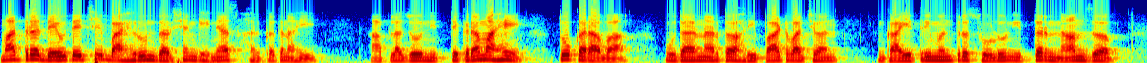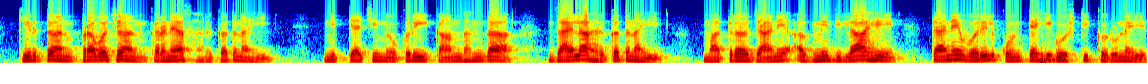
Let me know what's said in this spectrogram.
मात्र देवतेचे बाहेरून दर्शन घेण्यास हरकत नाही. आपला जो नित्यक्रम आहे तो करावा. उदाहरणार्थ हरिपाठ वाचन गायत्री मंत्र सोडून इतर नाम जप कीर्तन प्रवचन करण्यास हरकत नाही. नित्याची नोकरी कामधंदा जायला हरकत नाही. मात्र ज्याने अग्नी दिला आहे त्याने वरील कोणत्याही गोष्टी करू नयेत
